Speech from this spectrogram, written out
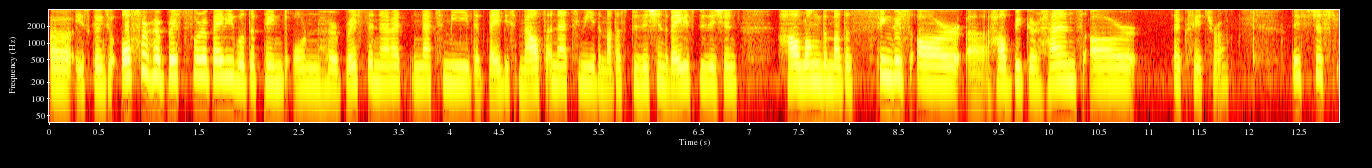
uh, is going to offer her breast for a baby will depend on her breast anatomy, the baby's mouth anatomy, the mother's position, the baby's position, how long the mother's fingers are, uh, how big her hands are, etc let's just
